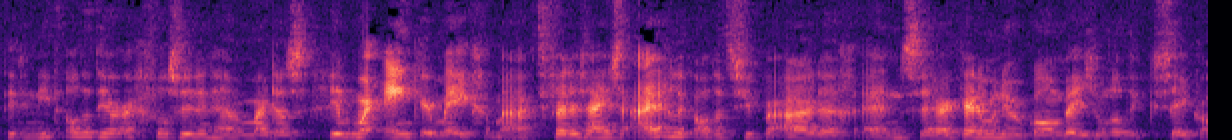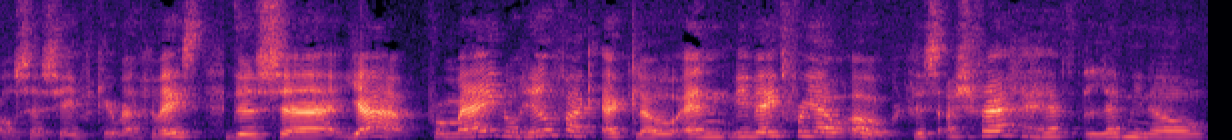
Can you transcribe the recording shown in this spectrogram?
die er niet altijd heel erg veel zin in hebben, maar dat die heb ik maar één keer meegemaakt. Verder zijn ze eigenlijk altijd super aardig en ze herkennen me nu ook al een beetje, omdat ik zeker al 6, 7 keer ben geweest. Dus uh, ja, voor mij nog heel vaak Eklo en wie weet voor jou ook. Dus als je vragen hebt, let me know.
